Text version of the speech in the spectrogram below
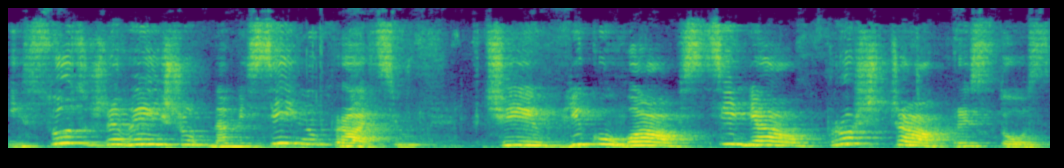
Ісус вже вийшов на місійну працю, вчив, лікував, зціляв, прощав Христос.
